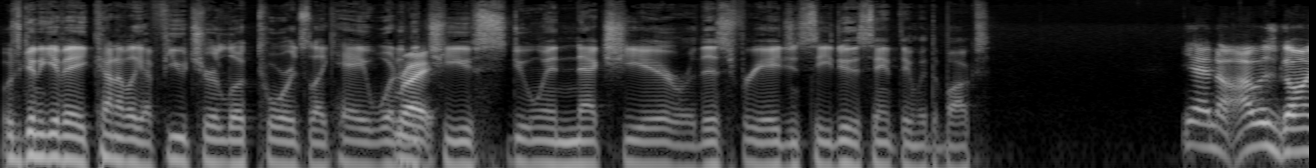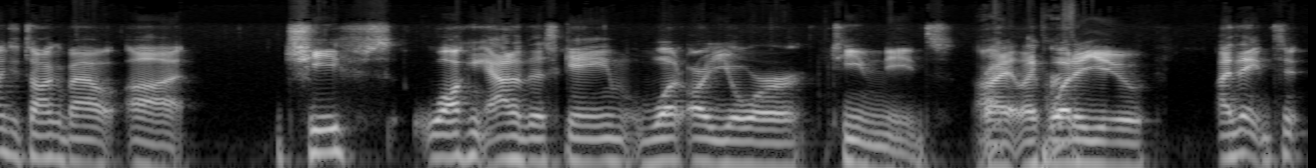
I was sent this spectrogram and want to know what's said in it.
was going to give a kind of like a future look towards like, hey, what are right. the Chiefs doing next year or this free agency? Do the same thing with the Bucks. Yeah, no, I was going to talk about uh, Chiefs walking out of this game. What are your team needs? Right, like perfect. what are you? I think t-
